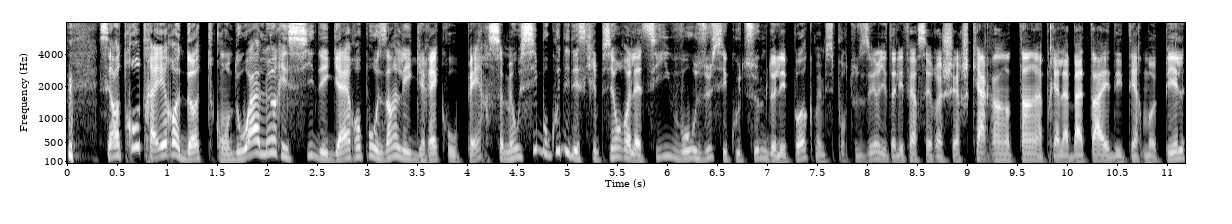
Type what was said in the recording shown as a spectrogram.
C'est entre autres à Hérodote qu'on doit le récit des guerres opposant les Grecs aux Perses, mais aussi beaucoup des descriptions relatives aux us et coutumes de l'époque, même si pour tout dire, il est allé faire ses recherches 40 ans après la bataille des Thermopyles,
